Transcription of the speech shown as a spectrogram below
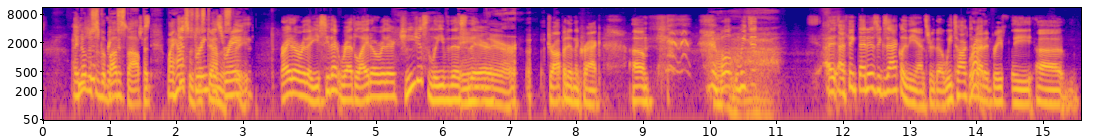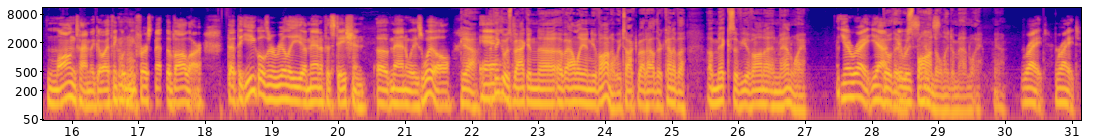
I know this is the bus this- stop, just- but my house just is just down the street. right over there. You see that red light over there? Can you just leave this there? there. drop it in the crack. Um, well, we did. I, I think that is exactly the answer, though. We talked Right. about it briefly a long time ago. I think when we first met the Valar, that the Eagles are really a manifestation of Manwë's will. Yeah, I think it was back in uh, of Aulë and Yavanna. We talked about how they're kind of a, a mix of Yavanna and Manwë. Yeah, right. Yeah, though they it respond it was- only to Manwë. Yeah, Right, right.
